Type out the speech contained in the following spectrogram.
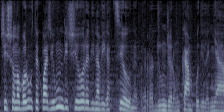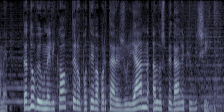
Ci sono volute quasi 11 ore di navigazione per raggiungere un campo di legname, da dove un elicottero poteva portare Julian all'ospedale più vicino.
